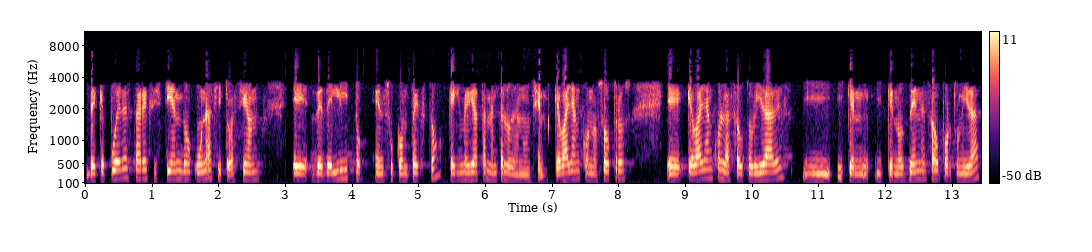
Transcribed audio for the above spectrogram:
de que puede estar existiendo una situación eh, de delito en su contexto, que inmediatamente lo denuncien, que vayan con nosotros, eh, que vayan con las autoridades y, que, y que nos den esa oportunidad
